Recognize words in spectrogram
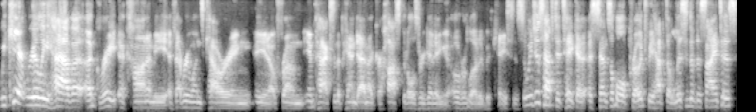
we can't really have a, a, great economy if everyone's cowering, you know, from impacts of the pandemic or hospitals are getting overloaded with cases. So we just have to take a, a sensible approach. We have to listen to the scientists.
